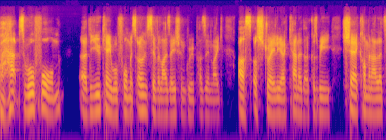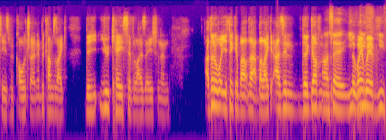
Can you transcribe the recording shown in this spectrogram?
perhaps will form. Uh, the UK will form its own civilization group, as in like us, Australia, Canada, because we share commonalities with culture, and it becomes like the UK civilization. And I don't know what you think about that, but like as in the government, Oh, so you way you, you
